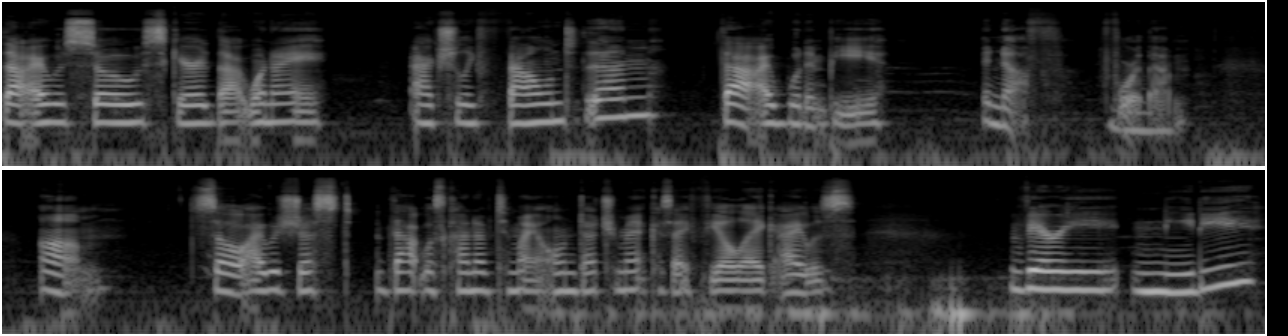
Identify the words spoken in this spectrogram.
that I was so scared that when I actually found them that I wouldn't be enough for them. Um so I was just that was kind of to my own detriment cuz I feel like I was very needy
